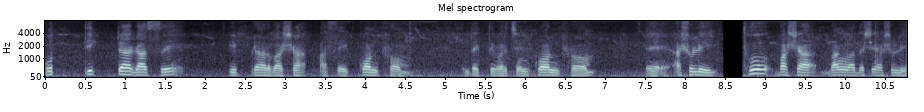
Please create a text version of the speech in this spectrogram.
প্রত্যেকটা গাছে পিঁপড়ার বাসা আছে কনফার্ম দেখতে পাচ্ছেন কনফার্ম আসলে তো বাসা বাংলাদেশে আসলে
